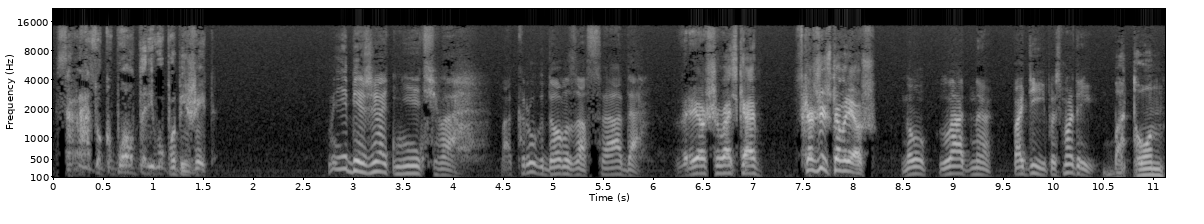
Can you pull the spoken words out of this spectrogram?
Сразу к Болдыреву побежит. Мне бежать нечего. Вокруг дома засада. Врешь, Васька. Скажи, что врешь. Ну, ладно, поди посмотри. Батон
